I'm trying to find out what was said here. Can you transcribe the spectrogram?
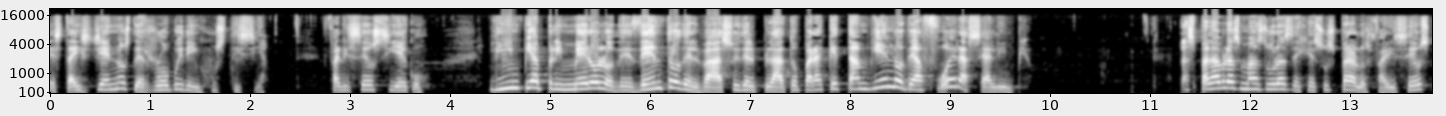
estáis llenos de robo y de injusticia. Fariseo ciego, limpia primero lo de dentro del vaso y del plato para que también lo de afuera sea limpio. Las palabras más duras de Jesús para los fariseos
